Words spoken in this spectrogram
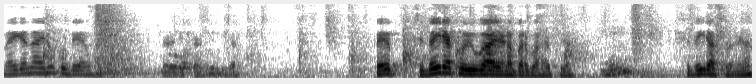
ਮੈਂ ਕਹਿੰਦਾ ਇਹਨੂੰ ਕੁੱਡਿਆਂ ਨੂੰ ਚੱਲ ਠੀਕ ਆ, ਠੀਕ ਆ। ਫੇਰ ਸਿੱਧਾ ਹੀ ਰੱਖੋ ਯੂਗਾ ਆ ਜਾਣਾ ਪਰ ਬਾਹਰ ਫਿਰ। ਸਿੱਧਾ ਹੀ ਰੱਖ ਲਓ ਨਾ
